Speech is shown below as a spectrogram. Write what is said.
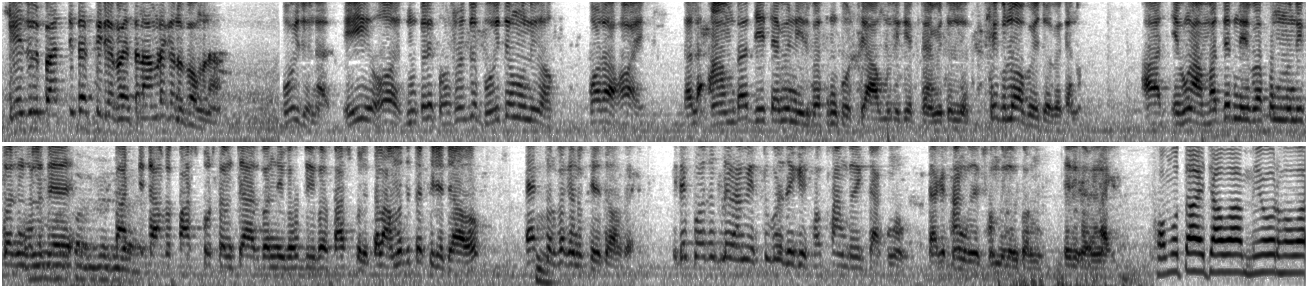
সে যদি প্রার্থীটা ফিরে পায় তাহলে আমরা কেন পাবো না? বৈধ না। এই করে ঘোষণা যদি বৈধ মনে করা হয়। তাহলে আমরা যে টাইমে নির্বাচন করছি, আওয়ামী লীগের টাইমে তো সেগুলো অবৈধ হবে কেন? আর, এবং আমাদের নির্বাচন মনে করেন হলে যে প্রার্থীটা আমরা পাস করছিলাম চারবার নির্বাচন, দুইবার পাস করে, তাহলে আমাদেরটা ফিরে দেওয়া হোক। একতরফা কেন ফিরে দেওয়া হবে? এটা কথা তুলে আমি একটু করে দেখি, সব সাংবাদিক ডাকবো, তাকে সাংবাদিক সম্মেলন করব, দেরি করে লাগে ক্ষমতায় যাওয়া, মেয়র হওয়া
